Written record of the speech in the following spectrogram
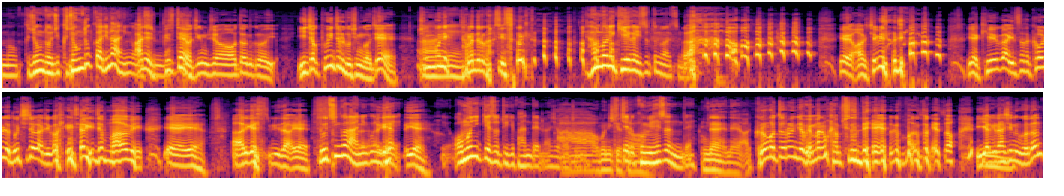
뭐그 정도지 그 정도까지는 아닌 것 아니 같습니다. 비슷해요. 지금 저 어떤 그 이적 포인트를 놓친 거지. 충분히 아, 예. 다른 데로 갈 수 있었는데. 한 번의 기회가 있었던 것 같습니다. 예, 아, 재밌는데. 예, 기회가 있어서 그걸 놓치셔가지고 굉장히 좀 마음이 예, 예. 알겠습니다. 예. 놓친 건 아니고 이제 예, 예. 어머니께서 되게 반대를 하셔가지고 아, 어머니께서. 실제로 고민했었는데 네, 네. 아, 그런 것들은 이제 웬만하면 감추는데 여기 방송에서 이야기를 음. 하시는 거는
